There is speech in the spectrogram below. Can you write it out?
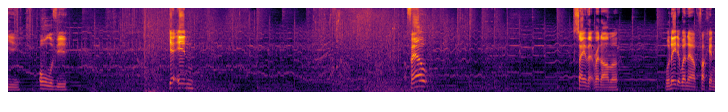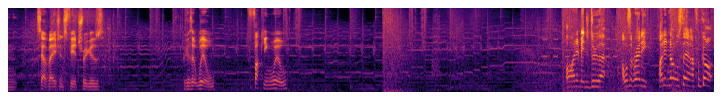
You. All of you. Get in. I fell. Save that red armor. We'll need it when our fucking salvation sphere triggers. Because it will. Fucking will. Oh, I didn't mean to do that. I wasn't ready. I didn't know it was there. I forgot.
